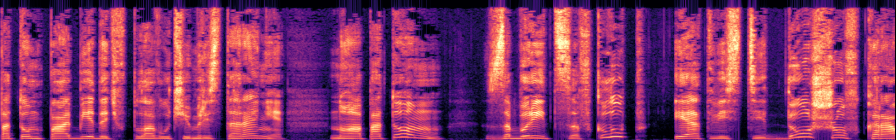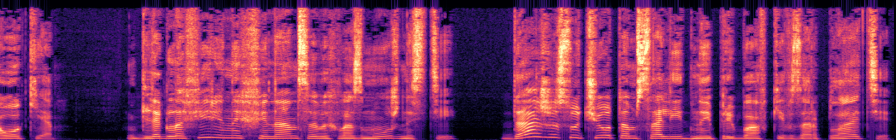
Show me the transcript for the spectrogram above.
потом пообедать в плавучем ресторане, ну а потом забуриться в клуб и отвезти душу в караоке. Для Глафириных финансовых возможностей даже с учетом солидной прибавки в зарплате,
